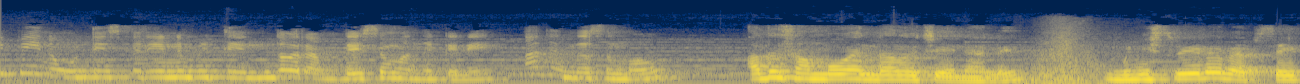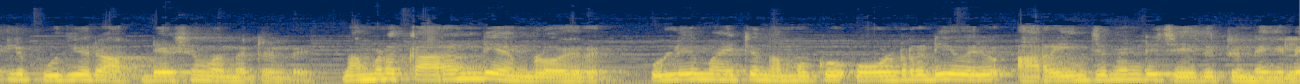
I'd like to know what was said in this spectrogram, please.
ഇപ്പൊ ഈ നോട്ടീസ് പീരീഡിനെ പറ്റി എന്തോ ഒരു അപ്ഡേഷൻ വന്നിട്ടില്ലേ? അതെന്താ സംഭവം? അത് സംഭവം എന്താണെന്ന് വെച്ച് കഴിഞ്ഞാൽ മിനിസ്ട്രിയുടെ വെബ്സൈറ്റിൽ പുതിയൊരു അപ്ഡേഷൻ വന്നിട്ടുണ്ട്. നമ്മുടെ കറണ്ട് എംപ്ലോയർ പുള്ളിയുമായിട്ട് നമുക്ക് ഓൾറെഡി ഒരു അറേഞ്ച്മെന്റ് ചെയ്തിട്ടുണ്ടെങ്കിൽ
